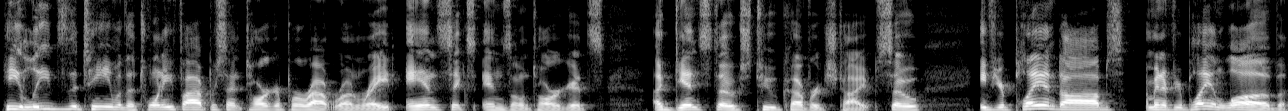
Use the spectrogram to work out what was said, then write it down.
He leads the team with a 25% target per route run rate and six end zone targets against those two coverage types. So if you're playing Dobbs, I mean, if you're playing Love,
